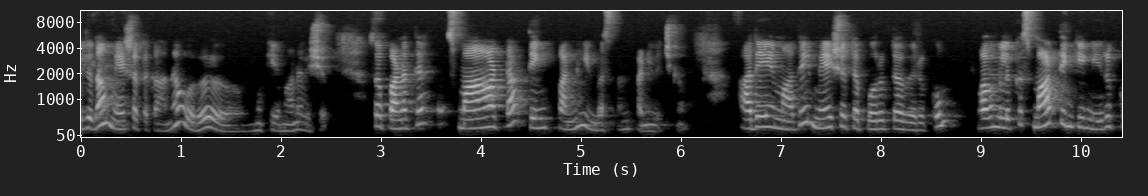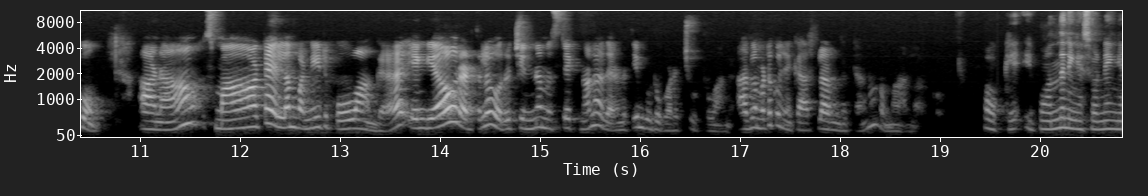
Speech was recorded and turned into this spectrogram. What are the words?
இதுதான் மேஷத்துக்கான ஒரு முக்கியமான விஷயம். ஸோ பணத்தை ஸ்மார்ட்டாக திங்க் பண்ணி இன்வெஸ்ட்மெண்ட் பண்ணி வச்சுக்கணும். அதே மாதிரி மேஷத்தை பொறுத்த வரைக்கும் அவங்களுக்கு ஸ்மார்ட் திங்கிங் இருக்கும். ஆனால் ஸ்மார்ட்டாக எல்லாம் பண்ணிட்டு போவாங்க. எங்கேயோ ஒரு இடத்துல ஒரு சின்ன மிஸ்டேக்னால அதை எல்லாத்தையும் போட்டு உடச்சி விட்டுருவாங்க. அதில் மட்டும் கொஞ்சம் கேர்ஃபுல்லாக இருந்துட்டாங்கன்னா ரொம்ப நல்லா ஓகே இப்போ வந்து நீங்க சொன்னீங்க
